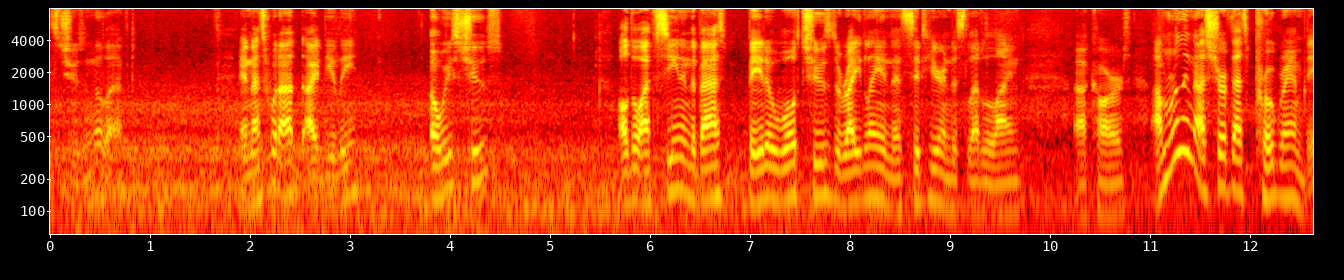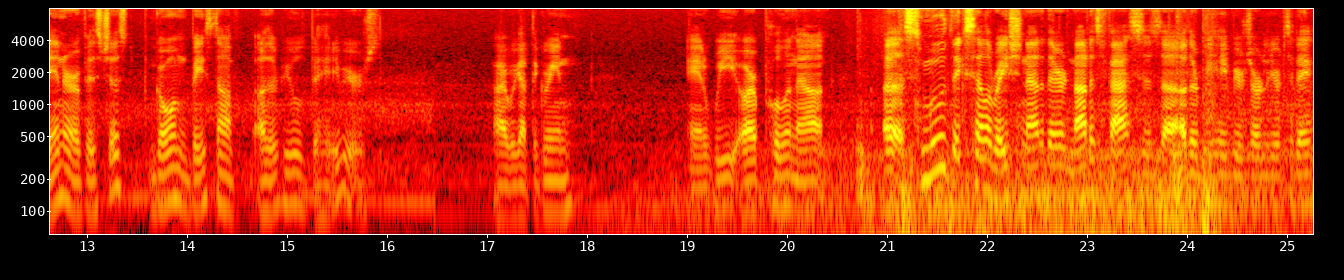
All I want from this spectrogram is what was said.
It's choosing the left. And that's what I'd ideally always choose. Although I've seen in the past, beta will choose the right lane and then sit here and just let align uh, cars. I'm really not sure if that's programmed in or if it's just going based off other people's behaviors. All right, we got the green and we are pulling out a smooth acceleration out of there, not as fast as uh, other behaviors earlier today.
